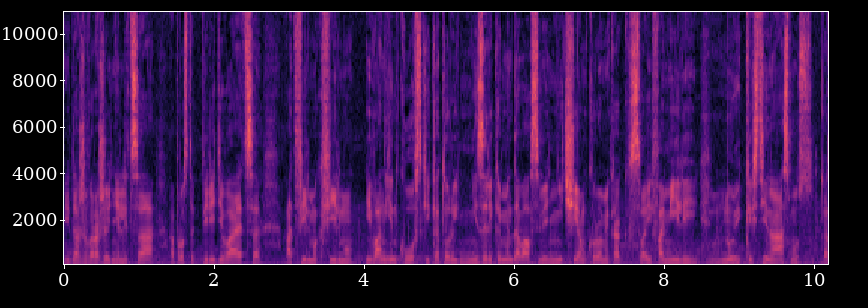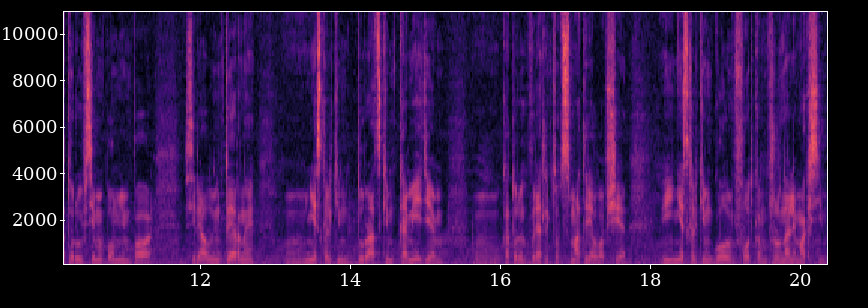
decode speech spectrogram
и даже выражения лица, а просто переодевается от фильма к фильму. Иван Янковский, который не зарекомендовал себя ничем, кроме как своей фамилией. Ну и Кристина Асмус, которую все мы помним по сериалу «Интерны», э, нескольким дурацким комедиям, э, которых вряд ли кто-то смотрел вообще, и нескольким голым фоткам в журнале «Максим».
